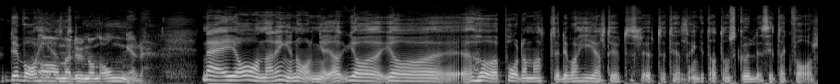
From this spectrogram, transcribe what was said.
det var helt... anar du någon ånger? Nej, jag anar ingen ånger. Jag, jag, jag, hör på dem att det var helt uteslutet helt enkelt att de skulle sitta kvar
